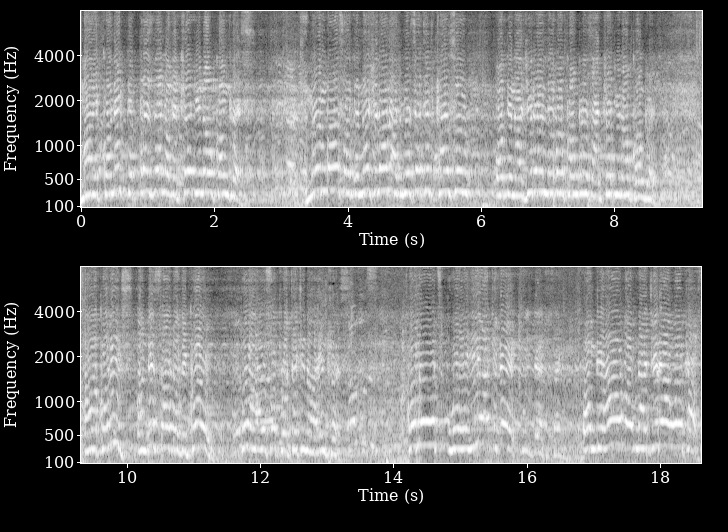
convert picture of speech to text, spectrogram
my colleague, the President of the Trade Union Congress, members of the National Administrative Council of the Nigerian Labour Congress and Trade Union Congress, our colleagues on this side of the coin who are also protecting our interests. Comrades, we're here today on behalf of Nigerian workers,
